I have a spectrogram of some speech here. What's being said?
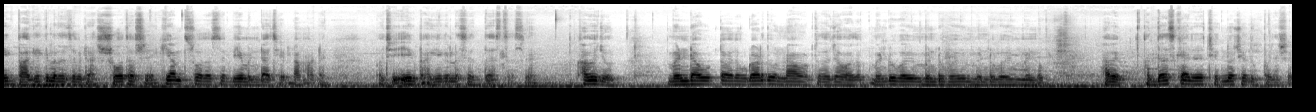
એક ભાગ્યા કેટલા થશે બેટા? સો થશે. કેમ સો થશે? બે મીંડા છે એટલા માટે. પછી એક ભાગ્યા કેટલા થશે? દસ થશે. હવે જો મીંડા ઉડતા હોય તો ઉડાડ દો ના ઉડતા તો જવા દો. મીંડું ગયું મીંડું ગયું મીંડું ગયું, મીંડું. હવે, દસ ક્યાં જશે? છેદનો છેદ ઉપર જશે.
